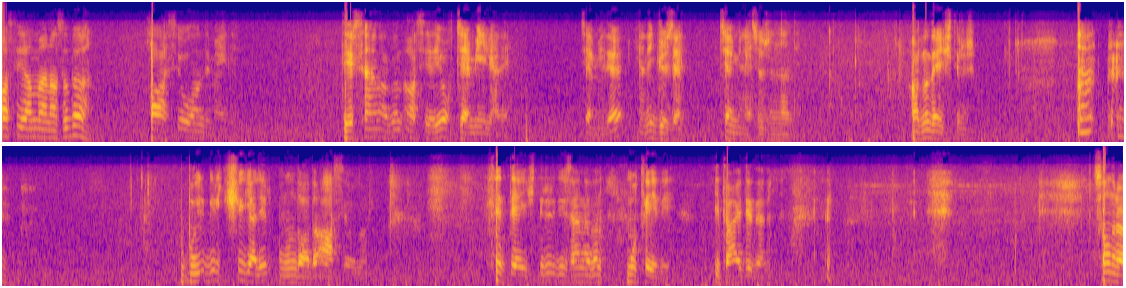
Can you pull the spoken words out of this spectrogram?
Asiyə mənası da asi olan deməkdir. Deyir, sənin adın Asiyə yox, Cəmilədir. Cəmilə, yəni gözəl. Cəmilə sözündəndir. Adını dəyişdirir. Bu bir kişi gəlir, onun da adı Asi olur. Dəyişdirir, deyir, sənin adın Muteydi, itaət edən. Sonra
